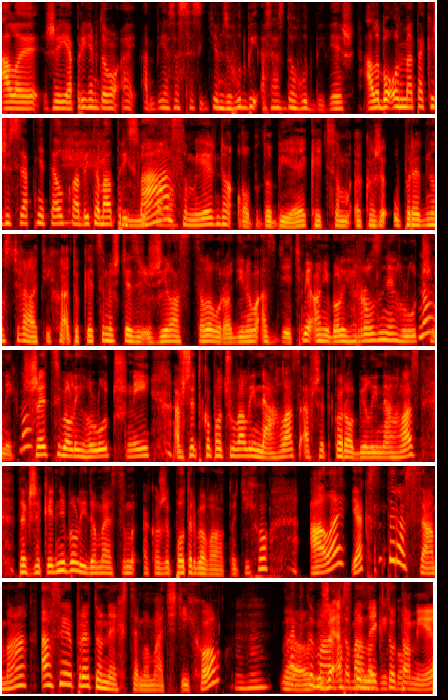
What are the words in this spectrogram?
ale že ja prídem domov a, a ja zase idem z hudby a zase do hudby, vieš. Alebo on má také, že si zapne telku, aby to mal Má prísluchovo. som jedno obdobie, keď som akože uprednostňovala ticho, a to keď som ešte žila s celou rodinou a s deťmi, oni boli hrozne hluční. No, no. Všetci boli hluční a všetko počúvali nahlas a všetko robili nahlas. Takže keď neboli doma, ja som akože potrebovala to ticho. Ale jak som teraz sama, asi aj preto nechcem mať ticho. Mhm. Tak to má- že to aspoň má niekto tam je,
